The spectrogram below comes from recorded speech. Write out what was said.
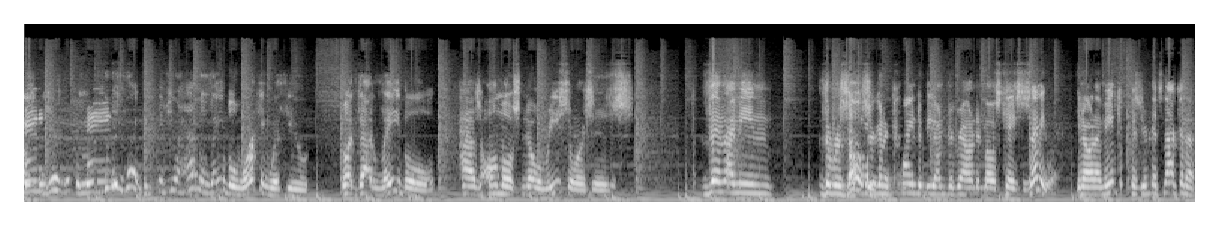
me- here's- to me- here's the thing, if you have a label working with you, but that label has almost no resources, then I mean, the results are going to kind of be underground in most cases anyway. You know what I mean? Because you're, it's not going to.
